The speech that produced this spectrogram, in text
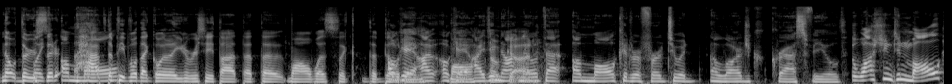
No, there's Like there- a half the people that go to the university thought that the mall was like the building. Okay, I, okay. mall. I did Oh, not God. know that a mall could refer to a, a large grass field. The Washington Mall?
